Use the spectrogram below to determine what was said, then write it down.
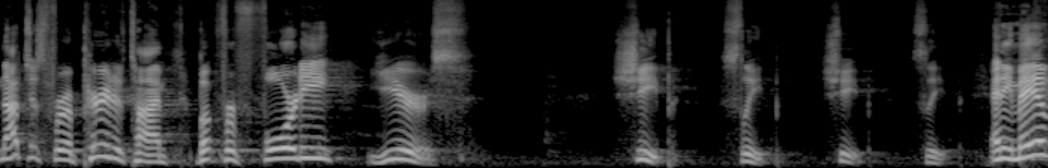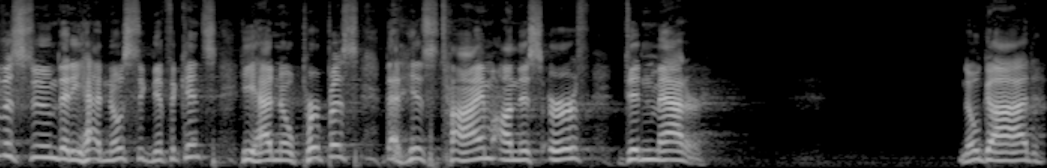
not just for a period of time, but for 40 years. Sheep, sleep, sheep, sleep. And he may have assumed that he had no significance, he had no purpose, that his time on this earth didn't matter. No God,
